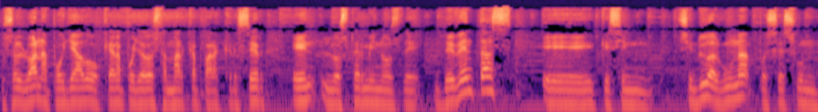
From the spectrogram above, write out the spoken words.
pues, lo han apoyado que han apoyado esta marca para crecer en los términos de, ventas, eh, que sin, sin duda alguna pues es un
